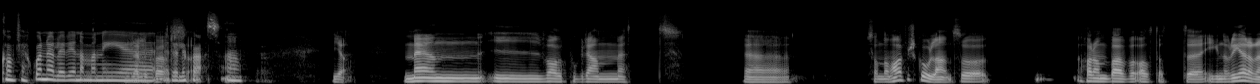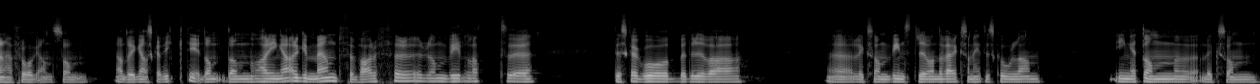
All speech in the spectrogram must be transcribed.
Konfessionell är det när man är Religiös, religiös. ja. Ja. Ja. Men i valprogrammet eh, som de har för skolan så har de bara valt att eh, ignorera den här frågan som ändå är ganska viktig. De, de har inga argument för varför de vill att eh, det ska gå att bedriva eh, liksom vinstdrivande verksamhet i skolan. Inget om eh, liksom,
